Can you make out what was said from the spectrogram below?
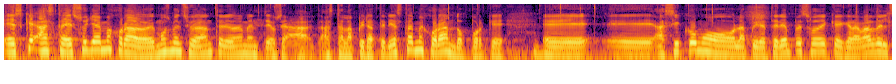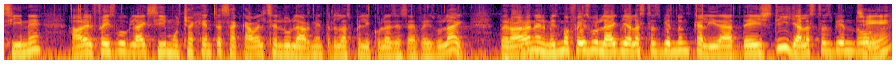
es que hasta eso ya ha mejorado. Hemos mencionado anteriormente, o sea, hasta la piratería está mejorando porque eh, eh, así como la piratería empezó de que grabar del cine, ahora el Facebook Live sí, mucha gente sacaba el celular mientras las películas ya sea de Facebook Live. Pero ahora en el mismo Facebook Live ya la estás viendo en calidad de HD, ya la estás viendo... Sí.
